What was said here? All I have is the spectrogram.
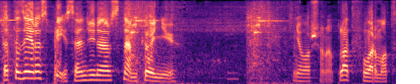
tehát azért a Space Engineers nem könnyű. Gyorsan a platformot.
